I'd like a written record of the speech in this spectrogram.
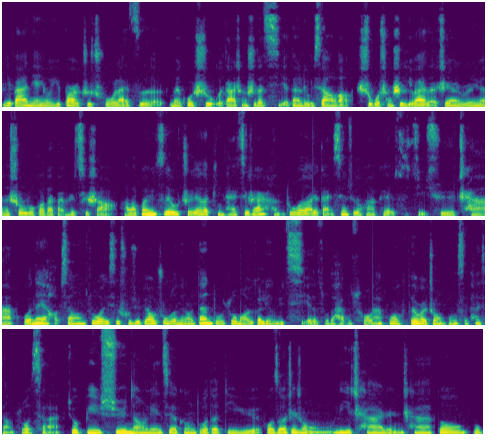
一八年有一半支出来自美国十五个大城市的企业，但流向了十五城市以外的职业人员的收入高达百分之七十二。好了，关于自由职业的平台其实还是很多的，也感兴趣的话可以自己去查。国内好像做一些数据标注的那种，单独做某一个领域企业的做的还不错。Upwork、Fiverr 这种公司，它想做起来就必须能连接更多的地域，否则这种利差、人差都不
